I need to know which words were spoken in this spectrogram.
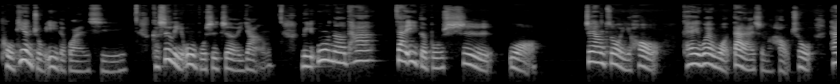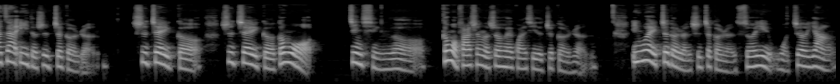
普遍主义的关系。可是礼物不是这样，礼物呢，他在意的不是我这样做以后可以为我带来什么好处，他在意的是这个人。是这个，是这个跟我进行了、跟我发生了社会关系的这个人，因为这个人是这个人，所以我这样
